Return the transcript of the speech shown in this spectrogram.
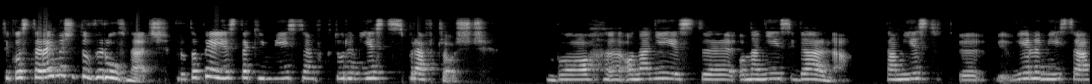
tylko starajmy się to wyrównać. Protopia jest takim miejscem, w którym jest sprawczość, bo e, ona nie jest, ona nie jest idealna. Tam jest wiele miejsca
